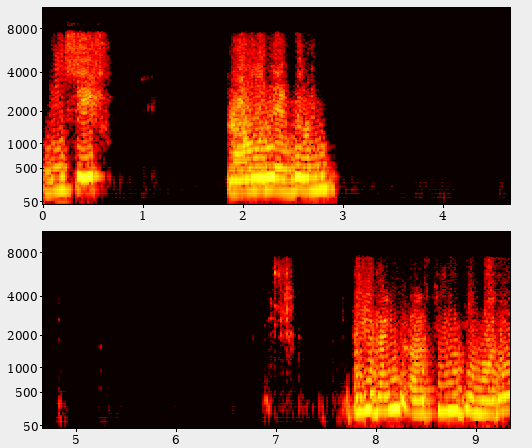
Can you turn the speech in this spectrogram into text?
be safe Rahul everyone ठीक है गाइस सी यू टुमारो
